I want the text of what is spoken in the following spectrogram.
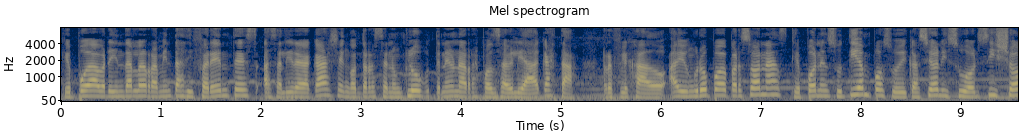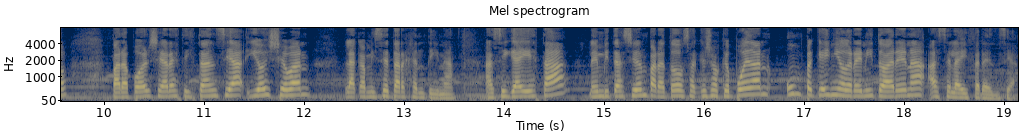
que pueda brindarle herramientas diferentes a salir a la calle, encontrarse en un club, tener una responsabilidad. Acá está reflejado. Hay un grupo de personas que ponen su tiempo, su ubicación y su bolsillo para poder llegar a esta instancia y hoy llevan la camiseta argentina. Así que ahí está la invitación para todos aquellos que puedan. Un pequeño granito de arena hace la diferencia.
